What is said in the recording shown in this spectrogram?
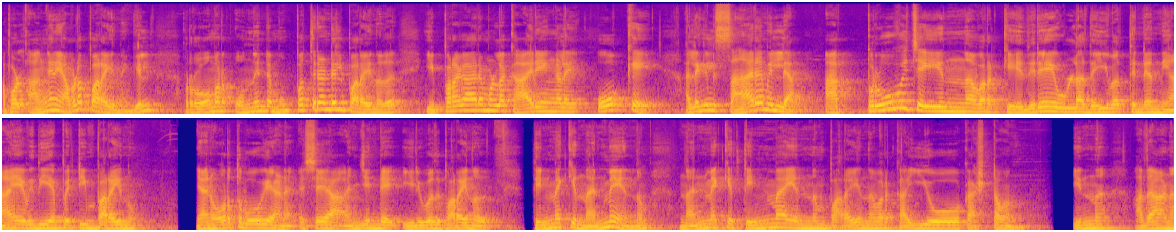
അപ്പോൾ അങ്ങനെ അവിടെ പറയുന്നെങ്കിൽ റോമർ ഒന്നിന്റെ മുപ്പത്തിരണ്ടിൽ പറയുന്നത് ഇപ്രകാരമുള്ള കാര്യങ്ങളെ ഓക്കെ അല്ലെങ്കിൽ സാരമില്ല അപ്രൂവ് ചെയ്യുന്നവർക്കെതിരെയുള്ള ദൈവത്തിന്റെ ന്യായവിധിയെപ്പറ്റിയും പറയുന്നു. ഞാൻ ഓർത്തു പോവുകയാണ്. യശയ അഞ്ചിന്റെ ഇരുപത് പറയുന്നത്. തിന്മയ്ക്ക് നന്മയെന്നും നന്മയ്ക്ക് തിന്മ എന്നും പറയുന്നവർ കയ്യോ കഷ്ടമെന്നും. ഇന്ന് അതാണ്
